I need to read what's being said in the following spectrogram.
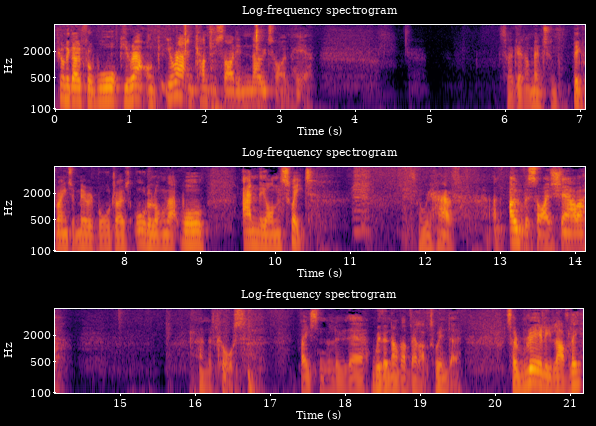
If you want to go for a walk, you're out on, you're out in countryside in no time here. So again, I mentioned big range of mirrored wardrobes all along that wall and the ensuite. So we have an oversized shower and of course, basin the loo there with another Velux window. So really lovely.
